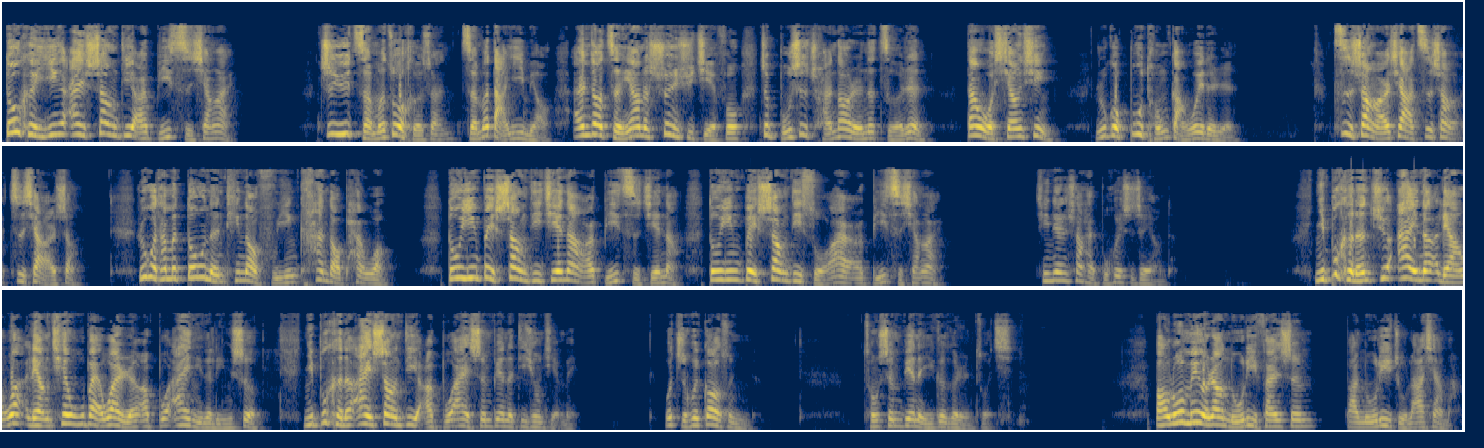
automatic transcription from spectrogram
都可以因爱上帝而彼此相爱。至于怎么做核酸、怎么打疫苗、按照怎样的顺序解封，这不是传道人的责任。但我相信，如果不同岗位的人，自上而下，自上自下而上。如果他们都能听到福音，看到盼望，都因被上帝接纳而彼此接纳，都因被上帝所爱而彼此相爱，今天的上海不会是这样的。你不可能去爱那两万两千五百万人而不爱你的邻舍，你不可能爱上帝而不爱身边的弟兄姐妹。我只会告诉你的，从身边的一个个人做起。保罗没有让奴隶翻身。把奴隶主拉下马，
